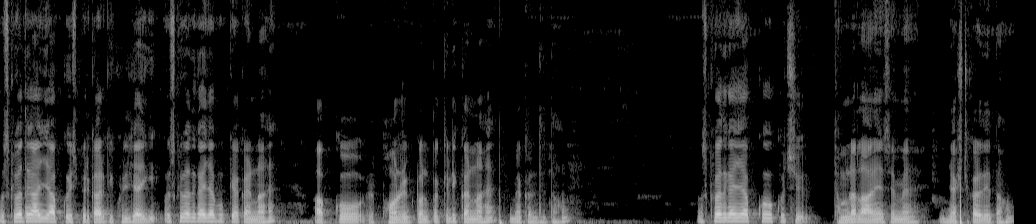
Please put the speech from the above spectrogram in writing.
उसके बाद गाइज़ आपको इस प्रकार की खुल जाएगी। उसके बाद गाइज़ आपको क्या करना है, आपको फ़ोन रिंगटोन पर क्लिक करना है। मैं कर देता हूँ। उसके बाद गाइज़ आपको कुछ थंबनेल हैं, इसे मैं नेक्स्ट कर देता हूँ।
